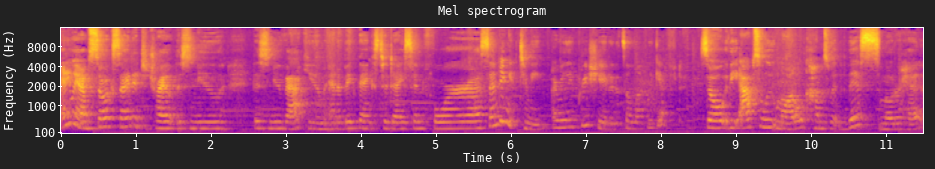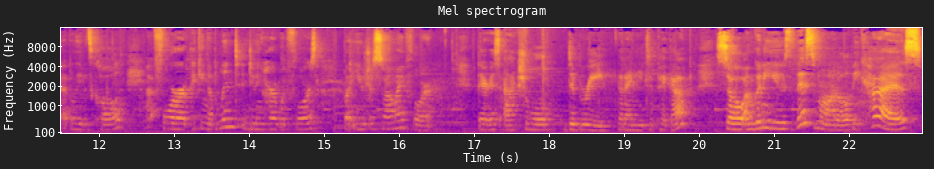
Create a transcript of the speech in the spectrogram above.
Anyway, I'm so excited to try out this new this new vacuum and a big thanks to Dyson for uh, sending it to me. I really appreciate it. It's a lovely gift. So the Absolute model comes with this motor head, I believe it's called, uh, for picking up lint and doing hardwood floors, but you just saw my floor. There is actual debris that I need to pick up. So I'm gonna use this model because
